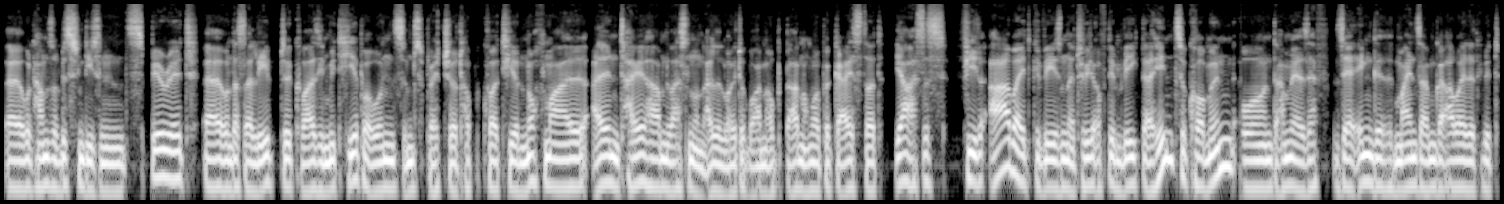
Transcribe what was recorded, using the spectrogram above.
äh, und haben so ein bisschen diesen Spirit äh, und das Erlebte quasi mit hier bei uns im Spreadshirt Hauptquartier nochmal allen teilhaben lassen und alle Leute waren auch da nochmal begeistert. Ja, es ist viel Arbeit gewesen, natürlich auf dem Weg dahin zu kommen und da haben wir sehr, sehr eng gemeinsam gearbeitet mit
